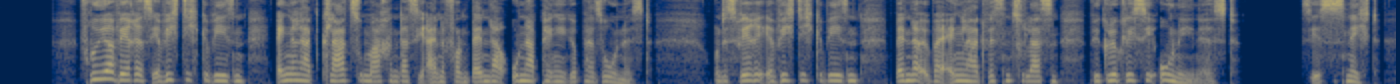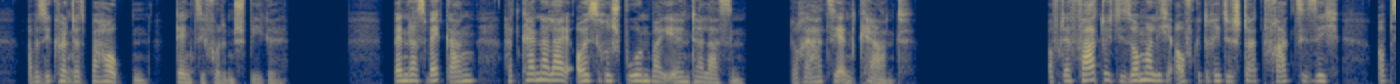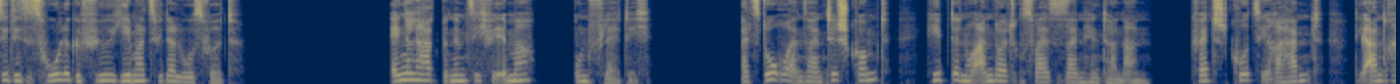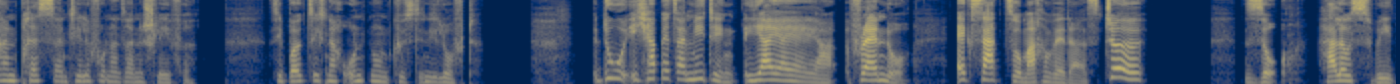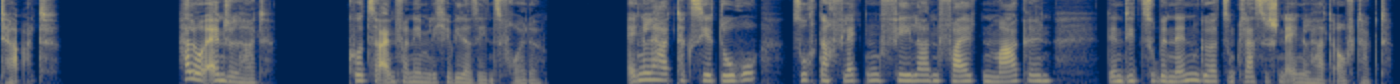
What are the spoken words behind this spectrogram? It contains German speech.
Früher wäre es ihr wichtig gewesen, Engelhardt klarzumachen, dass sie eine von Bender unabhängige Person ist. Und es wäre ihr wichtig gewesen, Bender über Engelhardt wissen zu lassen, wie glücklich sie ohne ihn ist. Sie ist es nicht, aber sie könnte es behaupten, denkt sie vor dem Spiegel. Benders Weggang hat keinerlei äußere Spuren bei ihr hinterlassen, doch er hat sie entkernt. Auf der Fahrt durch die sommerlich aufgedrehte Stadt fragt sie sich, ob sie dieses hohle Gefühl jemals wieder los wird. Engelhardt benimmt sich wie immer unflätig. Als Doro an seinen Tisch kommt, hebt er nur andeutungsweise seinen Hintern an, quetscht kurz ihre Hand, die andere Hand presst sein Telefon an seine Schläfe. Sie beugt sich nach unten und küsst in die Luft. Du, ich hab jetzt ein Meeting. Ja, ja, ja, ja. Frando. Exakt so machen wir das. Tschö. So. Hallo, Sweetheart. Hallo, Angelhard. Kurze einvernehmliche Wiedersehensfreude. Engelhard taxiert Doro, sucht nach Flecken, Fehlern, Falten, Makeln, denn die zu benennen gehört zum klassischen Engelhard-Auftakt.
